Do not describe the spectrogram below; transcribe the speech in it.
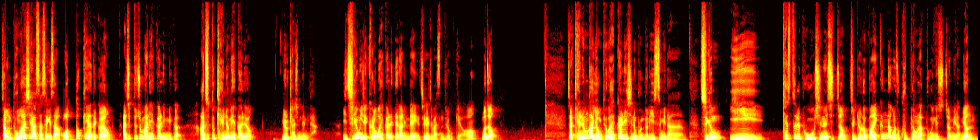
자 그럼 동아시아사, 세계사 어떻게 해야 될까요? 아직도 좀 많이 헷갈립니까? 아직도 개념이 헷갈려요. 이렇게 하시면 됩니다. 이 지금은 이제 그런 거 헷갈릴 때가 아닌데 제가 이제 말씀드려 볼게요. 먼저 자 개념과 연표가 헷갈리시는 분들이 있습니다. 지금 이 캐스트를 보시는 시점, 즉 여름방학이 끝나고 나서 구평을 앞두고 있는 시점이라면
